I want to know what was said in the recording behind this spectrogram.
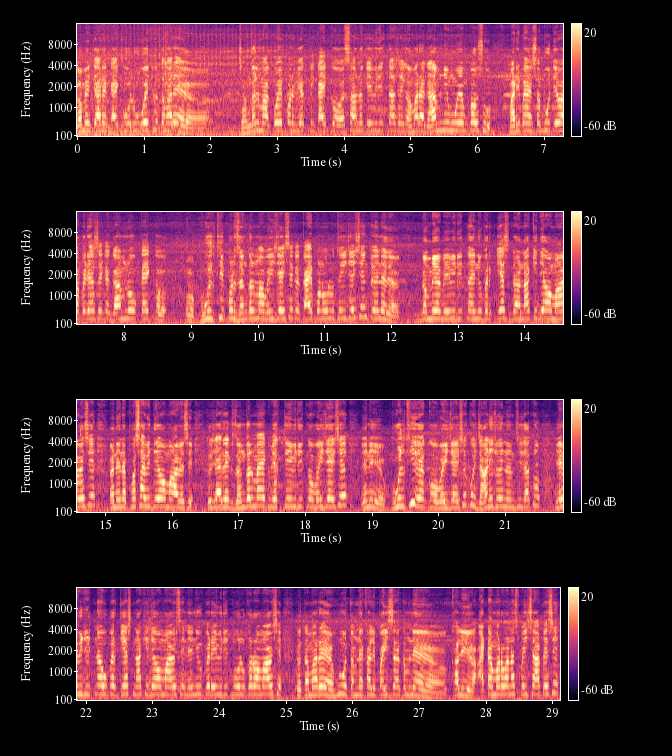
ગમે ત્યારે કાંઈક ઓલું હોય તો તમારે જંગલમાં કોઈ પણ વ્યક્તિ કાંઈક અચાનક એવી રીતના છે કે અમારા ગામની હું એમ કહું છું, મારી પાસે સબૂત એવા પડ્યા છે કે ગામનો કંઈક ભૂલથી પણ જંગલમાં વહી જાય છે કે કાંઈ પણ ઓલું થઈ જાય છે ને તો એને ગમે એમ એવી રીતના એની ઉપર કેસ નાખી દેવામાં આવે છે અને એને ફસાવી દેવામાં આવે છે. તો જ્યારે એક જંગલમાં એક વ્યક્તિ એવી રીતનો વહી જાય છે, એની ભૂલથી એક વહી જાય છે, કોઈ જાણી જોઈને નથી જતું, એવી રીતના ઉપર કેસ નાખી દેવામાં આવે છે અને એની ઉપર એવી રીતનું ઓલું કરવામાં આવે છે, તો તમારે હું તમને ખાલી પૈસા તમને ખાલી આટા મારવાના જ પૈસા આપે છે?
